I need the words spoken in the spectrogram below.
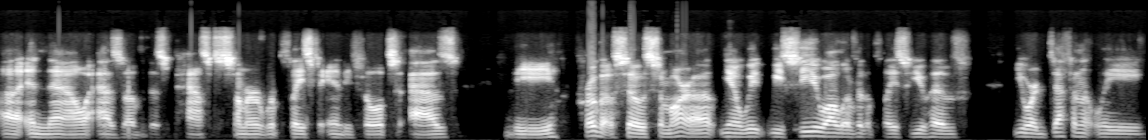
uh, and now, as of this past summer, replaced Andy Phillips as the provost. So, Samara, you know, we we see you all over the place. You have you are definitely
